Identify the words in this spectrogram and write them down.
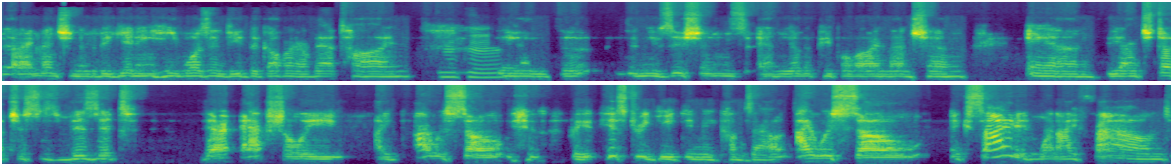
that I mentioned in the beginning, he was indeed the governor of that time Mhm. and the, the musicians and the other people that I mentioned, and the Archduchess's visit. They're actually, I, I was so, the history geek in me comes out. I was so excited when I found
